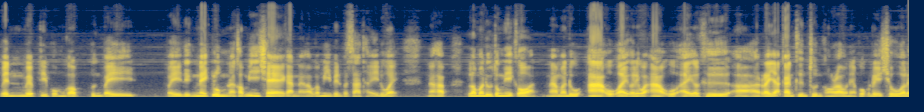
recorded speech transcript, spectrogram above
เป็นเว็บที่ผมก็เพิ่งไป ไปดึงในกลุ่มนะเขามีแชร์กันนะครับ ก็มีเป็นภาษาไทยด้วยนะครับ เรามาดูตรงนี้ก่อนนะ มาดู ROI ก็เรียกว่า ROI ก็คืออระยะการคืนทุนของเราเนี่ย พวกเรโชอะไร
